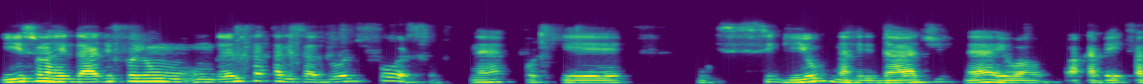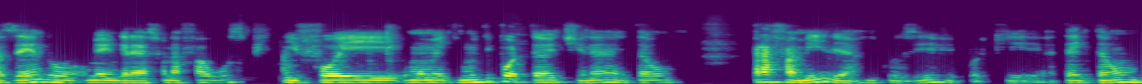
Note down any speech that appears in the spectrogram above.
E isso, na realidade, foi um, um grande catalisador de força, né? Porque o que se seguiu, na realidade, né, eu acabei fazendo o meu ingresso na FAUSP e foi um momento muito importante, né, então, para a família, inclusive, porque até então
